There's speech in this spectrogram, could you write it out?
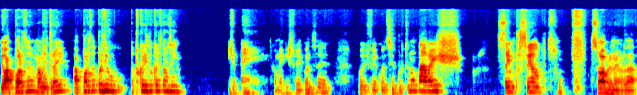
Eu à porta, mal entrei, à porta perdi o, a porcaria do cartãozinho. E eu, é, como é que isto foi acontecer? Pois, foi acontecer porque tu não estavas 100% sóbrio, não é verdade?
